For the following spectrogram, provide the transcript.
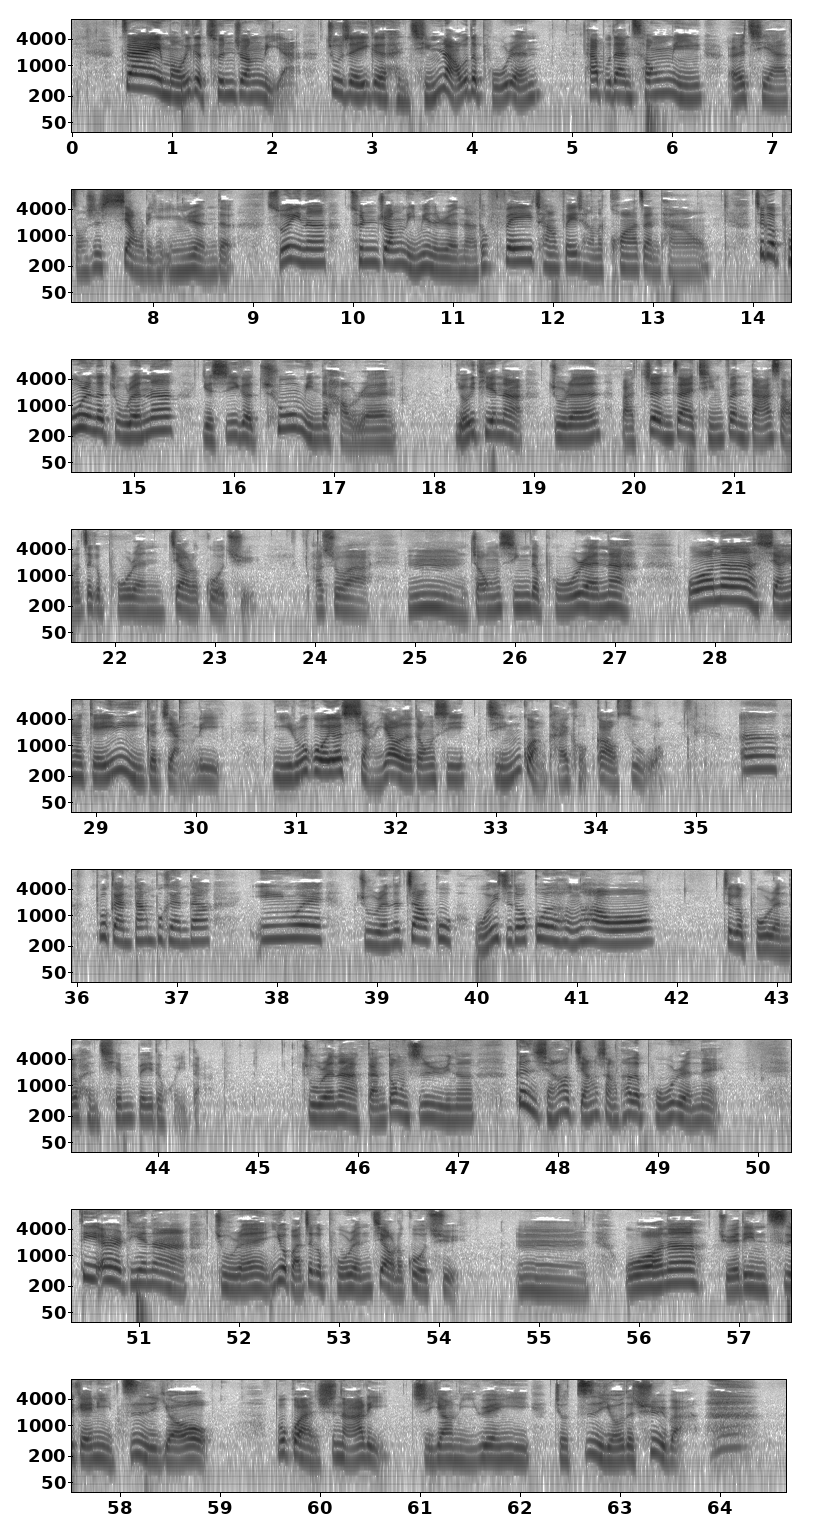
在某一个村庄里啊，住着一个很勤劳的仆人。他不但聪明，而且啊总是笑脸迎人的，所以呢，村庄里面的人呢、都非常非常的夸赞他哦。这个仆人的主人呢，也是一个出名的好人。有一天呐、主人把正在勤奋打扫的这个仆人叫了过去。他说啊，嗯，忠心的仆人呐、我呢想要给你一个奖励。你如果有想要的东西，尽管开口告诉我。嗯、不敢当，不敢当，因为主人的照顾，我一直都过得很好哦。这个仆人都很谦卑的回答。主人啊，感动之余呢，更想要奖赏他的仆人呢。第二天啊，主人又把这个仆人叫了过去。嗯，我呢决定赐给你自由，不管是哪里，只要你愿意，就自由的去吧。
